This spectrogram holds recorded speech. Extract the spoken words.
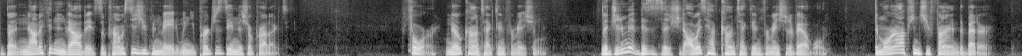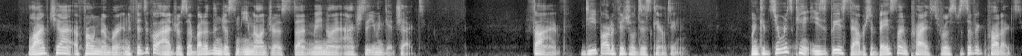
but not if it invalidates the promises you've been made when you purchase the initial product. 4. No contact information. Legitimate businesses should always have contact information available. The more options you find, the better. Live chat, a phone number, and a physical address are better than just an email address that may not actually even get checked. 5. Deep artificial discounting. When consumers can't easily establish a baseline price for a specific product,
